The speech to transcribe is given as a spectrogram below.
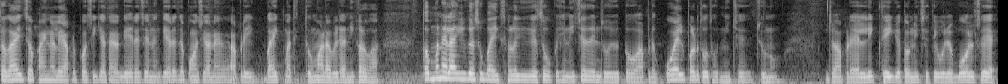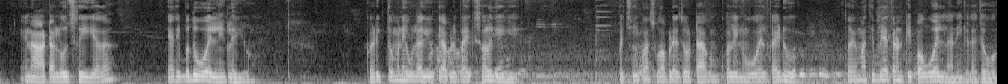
તો ગાઈ જો ફાઇનલી આપણે પહોંચી ગયા હતા ગેરેજ અને ગેરેજે પહોંચ્યા અને આપણી બાઇકમાંથી ધુમાડા બીડા નીકળવા. તો મને લાગ્યું કે શું બાઇક સળગી કે શું, પછી નીચે જઈને જોયું તો આપણે ઓઇલ પડતું હતું નીચે, જૂનું. જો આપણે લીક થઈ ગયો તો નીચેથી બોલ છે, એના આટા લૂઝ થઈ ગયા હતા. ત્યાંથી બધું ઓઇલ નીકળી ગયું. ઘડીક તો મને એવું લાગ્યું કે આપણી બાઇક સળગી ગઈ. પછી પાછું આપણે જો ટાંકણું ખોલીનું ઓઇલ કાઢ્યું, તો એમાંથી બે ત્રણ ટીપા ઓઇલના નીકળ્યા જવો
